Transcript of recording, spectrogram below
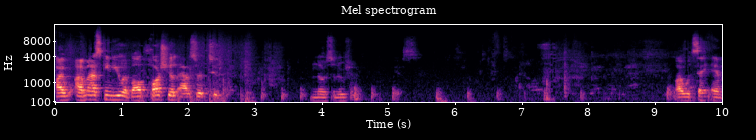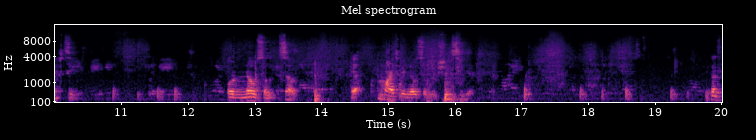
I, I'm asking you about partial answer 2. No solution. Yes. I would say empty. Or no solution. so might be no solutions here. Because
